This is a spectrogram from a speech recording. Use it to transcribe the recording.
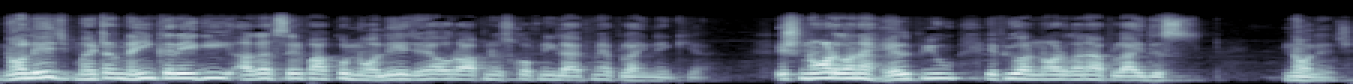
नॉलेज मैटर नहीं करेगी अगर सिर्फ़ आपको नॉलेज है और आपने उसको अपनी लाइफ में अप्लाई नहीं किया it's not gonna help you if you are not gonna apply this knowledge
